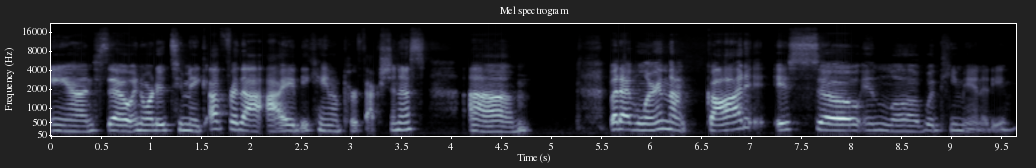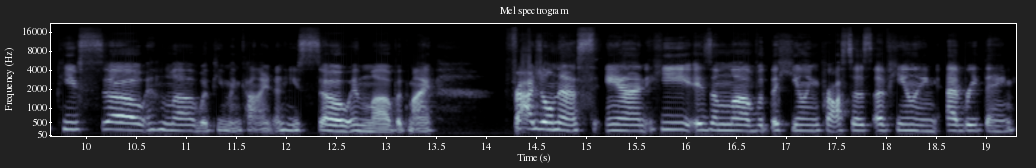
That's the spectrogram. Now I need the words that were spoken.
And so, in order to make up for that, I became a perfectionist. Um, but I've learned that God is so in love with humanity. He's so in love with humankind, and He's so in love with my fragileness and he is in love with the healing process of healing everything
